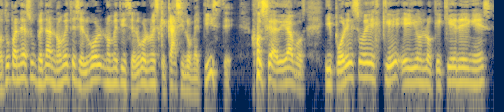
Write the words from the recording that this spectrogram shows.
Cuando tú pateas un penal, no metes el gol, no metiste el gol, no es que casi lo metiste. O sea, digamos, y por eso es que ellos lo que quieren es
